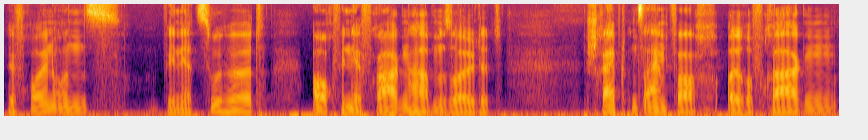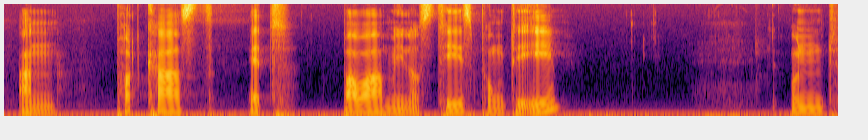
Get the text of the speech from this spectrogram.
Wir freuen uns, wenn ihr zuhört. Auch wenn ihr Fragen haben solltet, schreibt uns einfach eure Fragen an podcast.bauer-tees.de und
